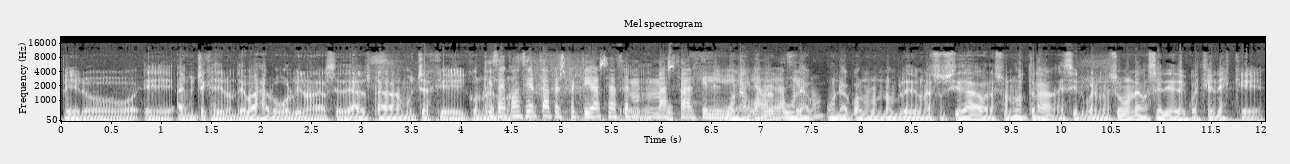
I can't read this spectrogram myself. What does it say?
pero eh, hay muchas que dieron de baja, luego volvieron a darse de alta, muchas que con Quizá con cierta perspectiva se hace eh, más fácil una, la con, una, una, con un nombre de una sociedad, ahora son otra. Es decir, bueno, son una serie de cuestiones que,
